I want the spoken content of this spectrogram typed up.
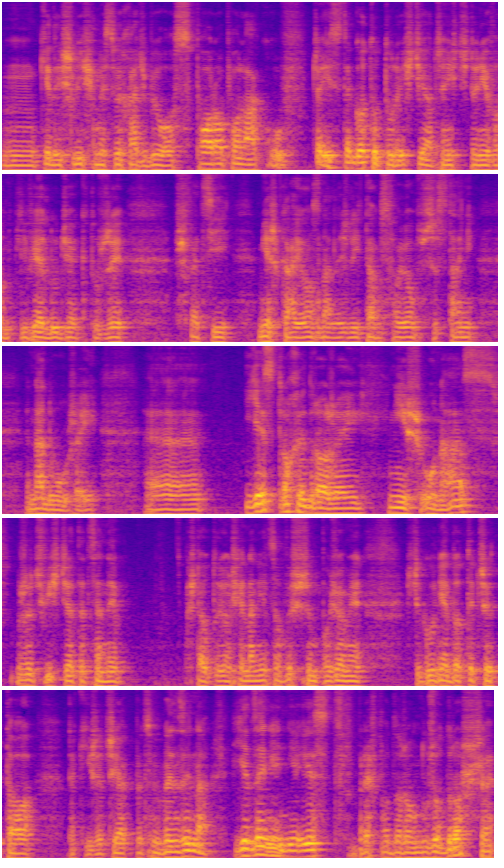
mm, kiedy szliśmy, słychać było sporo Polaków. Część z tego to turyści, a część to niewątpliwie ludzie, którzy w Szwecji mieszkają, znaleźli tam swoją przystań na dłużej. E, Jest trochę drożej niż u nas. Rzeczywiście te ceny kształtują się na nieco wyższym poziomie. Szczególnie dotyczy to takich rzeczy jak powiedzmy benzyna. Jedzenie nie jest wbrew pozorom dużo droższe.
